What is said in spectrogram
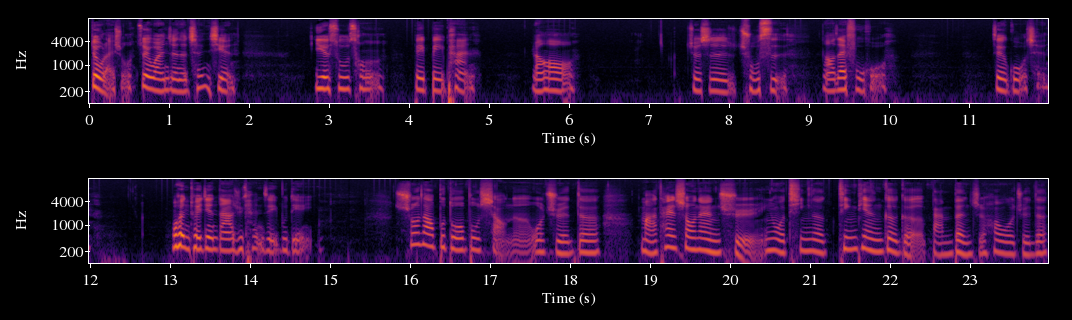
对我来说最完整的呈现耶稣从被背叛，然后就是处死，然后再复活这个过程。我很推荐大家去看这一部电影。说到不多不少呢，我觉得。马太受难曲，因为我听了听遍各个版本之后，我觉得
